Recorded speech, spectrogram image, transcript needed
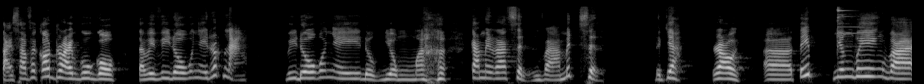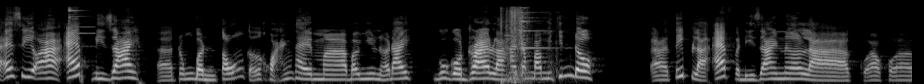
Tại sao phải có drive google? Tại vì video của nhi rất nặng. Video của nhi được dùng à, camera xịn và mic xịn. Được chưa? Rồi à, tiếp. Nhân viên và SEO app design. À, trung bình tốn cỡ khoảng thêm à, bao nhiêu nữa đây? Google Drive là 239 đô. À, tiếp là app và designer là à, à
